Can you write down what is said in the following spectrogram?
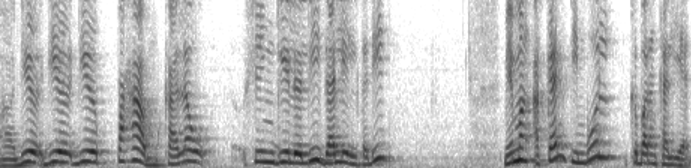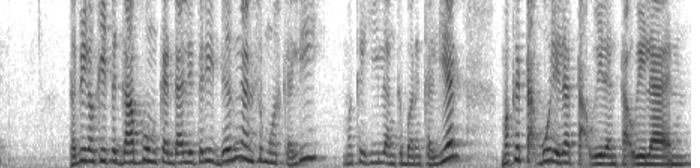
ha, dia dia dia faham kalau singularly dalil tadi memang akan timbul kebarangkalian. Tapi kalau kita gabungkan dalil tadi dengan semua sekali, maka hilang kebarangkalian, maka tak bolehlah takwilan-takwilan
